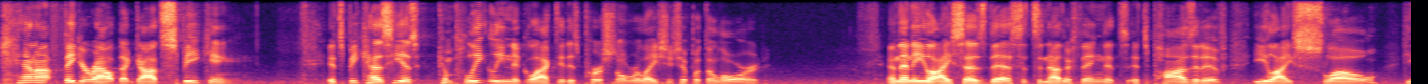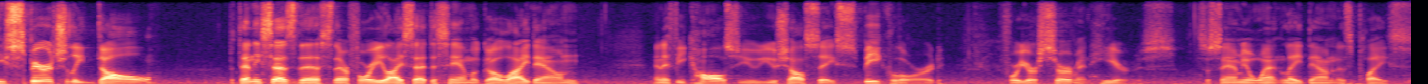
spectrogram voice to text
cannot figure out that God's speaking, it's because he has completely neglected his personal relationship with the Lord. And then Eli says this, it's another thing that's it's positive. Eli's slow, he's spiritually dull. But then he says this, therefore Eli said to Samuel, "Go lie down, and if he calls you, you shall say, "Speak, Lord, for your servant hears." So Samuel went and laid down in his place.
